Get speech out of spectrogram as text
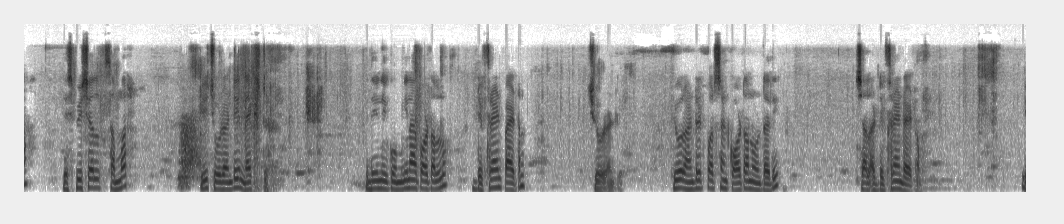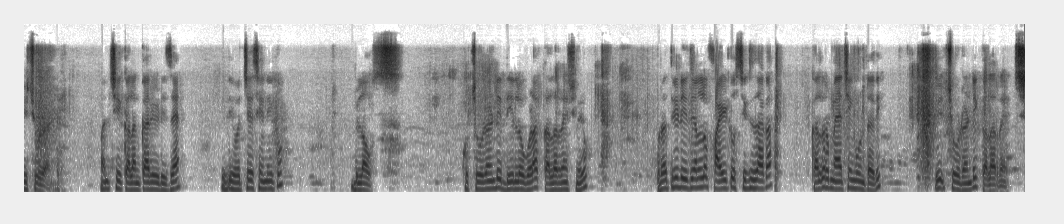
ఎస్పెషల్ సమ్మర్ ఇది చూడండి నెక్స్ట్ ఇది నీకు మీనా కాటన్లో డిఫరెంట్ ప్యాటర్న్ చూడండి. ప్యూర్ హండ్రెడ్ పర్సెంట్ కాటన్ ఉంటుంది. చాలా డిఫరెంట్ ఐటమ్. ఇది చూడండి. మంచి కలంకారీ డిజైన్. ఇది వచ్చేసి నీకు బ్లౌజ్. చూడండి దీనిలో కూడా కలర్ రేంజ్ మీరు. ప్రతి డిజైన్లో ఫైవ్ టు సిక్స్ దాకా కలర్ మ్యాచింగ్ ఉంటుంది. ఇది చూడండి కలర్ రేంజ్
